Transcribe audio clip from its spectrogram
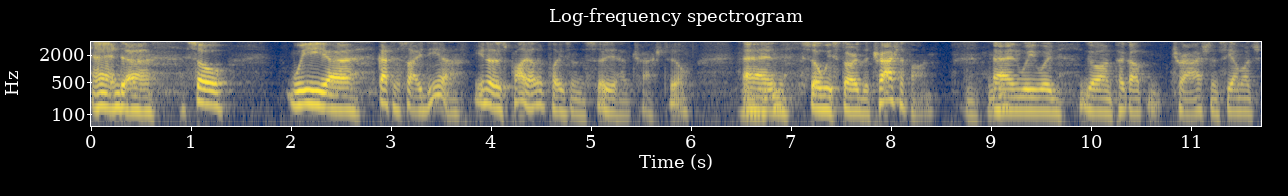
and uh, so we uh, got this idea. You know, there's probably other places in the city that have trash too, and so we started the trashathon. And we would go and pick up trash and see how much.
